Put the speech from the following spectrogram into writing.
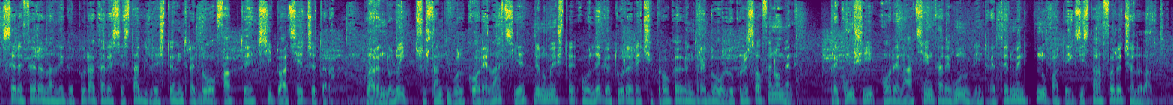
se referă la legătura care se stabilește între două fapte, situații, etc. La rândul lui, substantivul corelație denumește o legătură reciprocă între două lucruri sau fenomene, precum și o relație în care unul dintre termeni nu poate exista fără celălalt.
